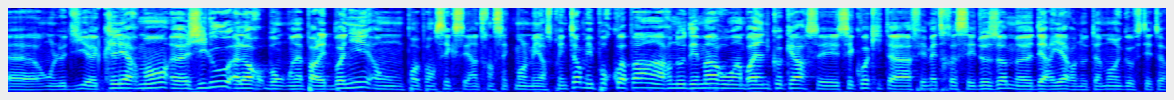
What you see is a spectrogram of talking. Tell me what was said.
Euh, on le dit euh, clairement. Euh, Gilou, alors bon, on a parlé de Boigny. On peut penser que c'est intrinsèquement le meilleur sprinter. Mais pourquoi pas un Arnaud Desmar ou un Brian Cocard C'est quoi qui t'a fait mettre ces deux hommes derrière, notamment un Gofstetter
